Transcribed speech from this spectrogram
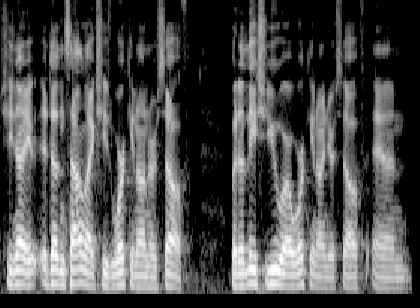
she's not it doesn't sound like she's working on herself, but at least you are working on yourself and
